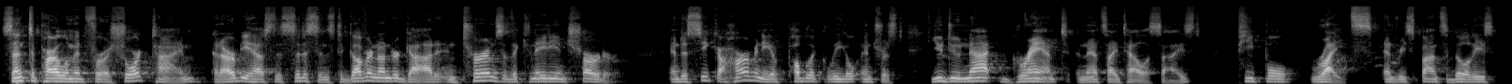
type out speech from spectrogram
Sent to Parliament for a short time at our behest as citizens to govern under God in terms of the Canadian Charter and to seek a harmony of public legal interest. You do not grant, and that's italicized, people rights and responsibilities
